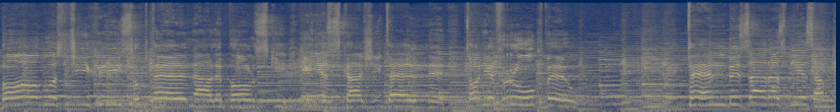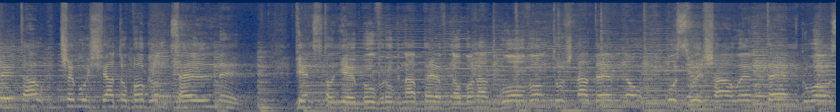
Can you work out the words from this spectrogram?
bo głos cichy i subtelny, ale polski i nieskazitelny. To nie wróg był, ten by zaraz mnie zapytał, czy mój światopogląd celny. Więc to nie był wróg na pewno, bo nad głową tuż nade mną usłyszałem ten głos,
